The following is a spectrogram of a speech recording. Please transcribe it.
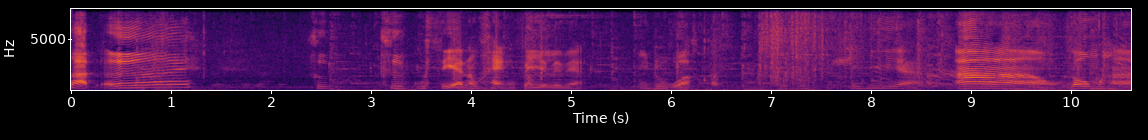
สัตว์เอ้ย คือ คือกูเสียน้ำแข็งฟรีเลยเนี่ย อีดัว อ้เหี้ย อ้าว ล่มหา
